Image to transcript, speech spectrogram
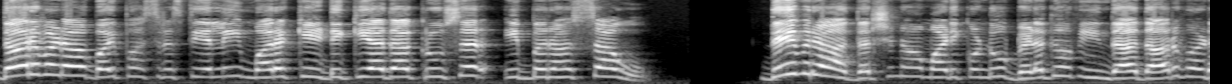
ಧಾರವಾಡ ಬೈಪಾಸ್ ರಸ್ತೆಯಲ್ಲಿ ಮರಕ್ಕೆ ಡಿಕ್ಕಿಯಾದ ಕ್ರೂಸರ್ ಇಬ್ಬರ ಸಾವು. ದೇವರ ದರ್ಶನ ಮಾಡಿಕೊಂಡು ಬೆಳಗಾವಿಯಿಂದ ಧಾರವಾಡ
